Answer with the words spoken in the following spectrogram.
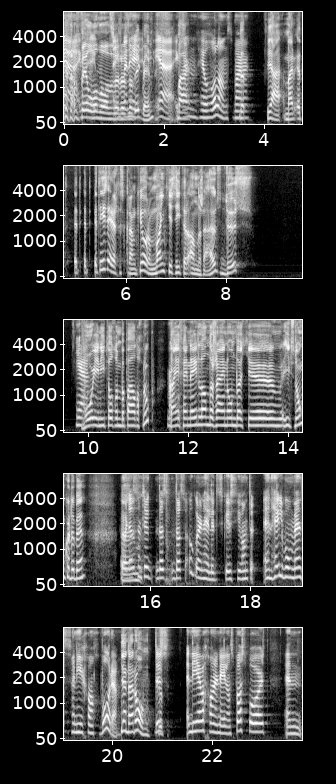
Ja, veel Hollandser dan dat ik ben. Ja, ik Maar- ben heel Holland. Maar Dat- Ja, maar het, het, het, het is ergens krankjorum. Want je ziet er anders uit. Dus ja. hoor je niet tot een bepaalde groep? Kan je geen Nederlander zijn omdat je iets donkerder bent? Maar dat is Ehm, natuurlijk dat, dat is ook weer een hele discussie. Want er, een heleboel mensen zijn hier gewoon geboren. Ja, daarom. Dus, En die hebben gewoon een Nederlands paspoort. En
